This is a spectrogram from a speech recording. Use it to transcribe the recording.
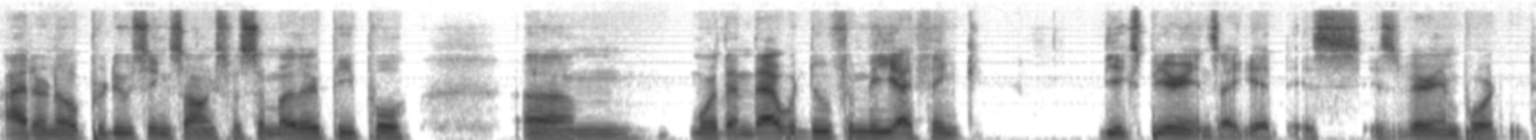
I don't know producing songs for some other people. Um, more than that would do for me, I think the experience I get is is very important,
